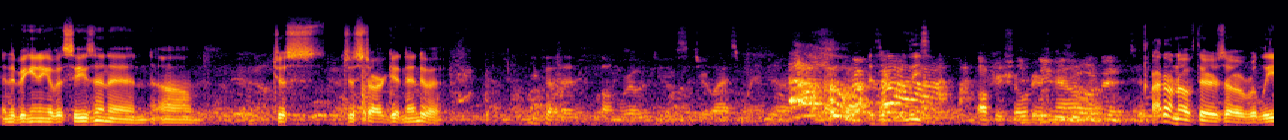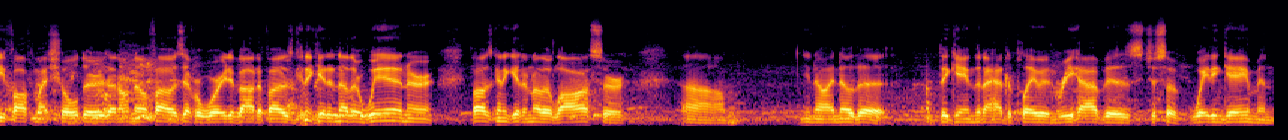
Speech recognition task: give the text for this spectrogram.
in the beginning of a season and um, just just start getting into it. You've had a long road you know, since your last win. Is there release off your shoulders now? I don't know if there's a relief off my shoulders. I don't know if I was ever worried about if I was going to get another win or if I was going to get another loss or, um, you know, I know that the game that I had to play in rehab is just a waiting game and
